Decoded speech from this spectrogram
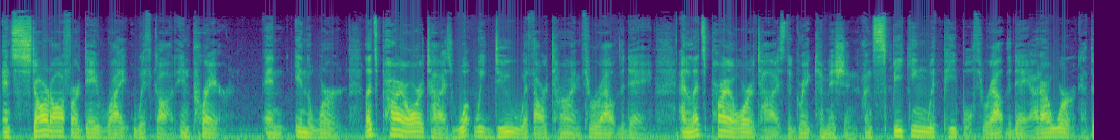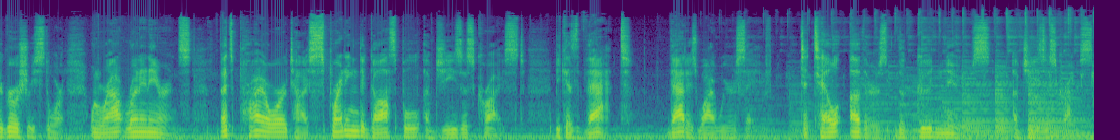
and start off our day right with God in prayer and in the Word. Let's prioritize what we do with our time throughout the day. And let's prioritize the Great Commission on speaking with people throughout the day, at our work, at the grocery store, when we're out running errands. Let's prioritize spreading the gospel of Jesus Christ because that, that is why we are saved. To tell others the good news of Jesus Christ.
